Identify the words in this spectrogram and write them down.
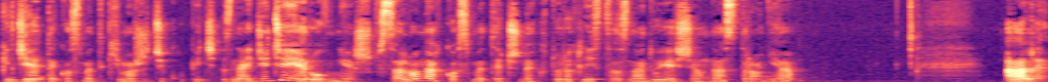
gdzie te kosmetyki możecie kupić. Znajdziecie je również w salonach kosmetycznych, których lista znajduje się na stronie. Ale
